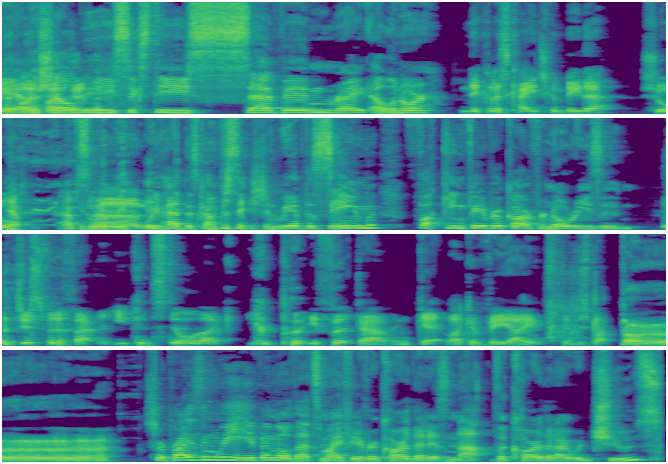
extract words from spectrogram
yeah, the Shelby 67, right? Eleanor? Nicolas Cage can be there. Sure. Yep, absolutely. Um, We've had this conversation. We have the same fucking favorite car for no reason. just for the fact that you can still like you could put your foot down and get like a V8 and just like "Brrr." Surprisingly, even though that's my favorite car, that is not the car that I would choose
